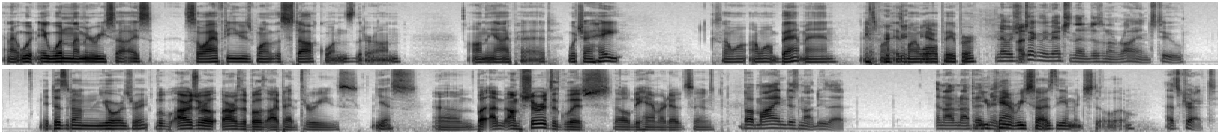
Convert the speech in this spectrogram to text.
and I wouldn't it wouldn't let me resize. So I have to use one of the stock ones that are on on the iPad, which I hate because I want I want Batman. Is my is my Yeah. wallpaper. Now we should I- technically mention that it does it on Ryan's too. It does it on yours, right? But ours are ours are both iPad threes. Yes. Um, but I'm I'm sure it's a glitch that will be hammered out soon. But mine does not do that. And I'm not. You can't resize the image still though. That's correct.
